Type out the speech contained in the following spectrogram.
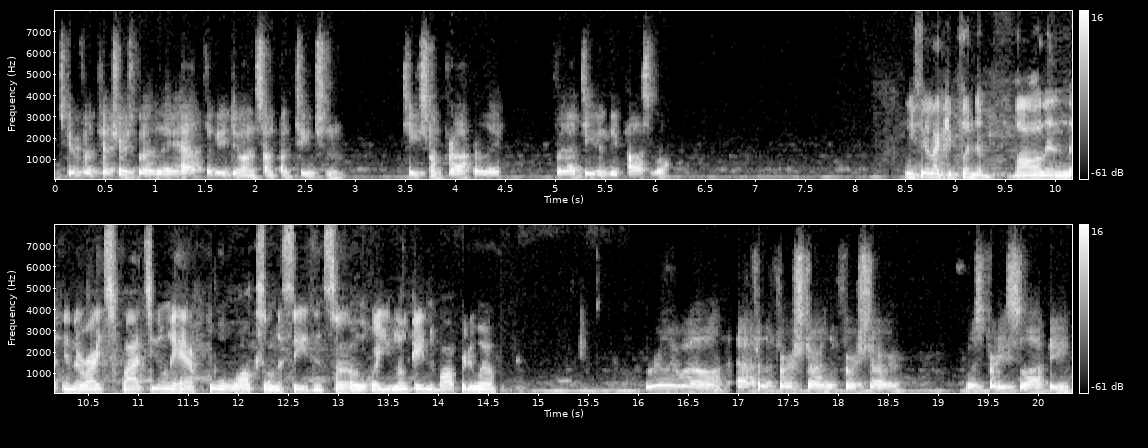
it's good for the pitchers, but they have to be doing something teaching teaching them properly for that to even be possible you feel like you're putting the ball in in the right spots. You only have four walks on the season, so are you locating the ball pretty well? Really well. After the first start, the first start was pretty sloppy,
